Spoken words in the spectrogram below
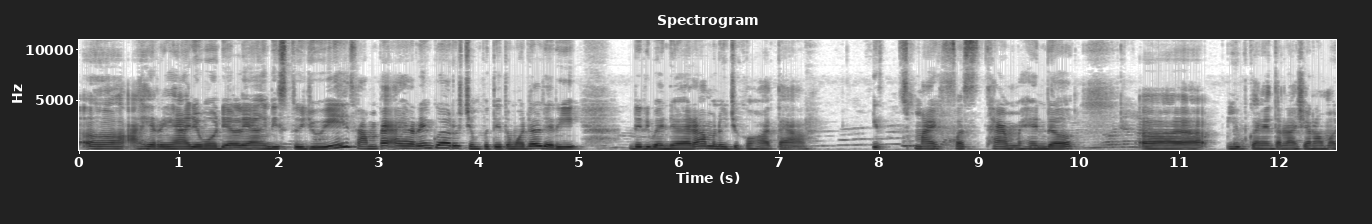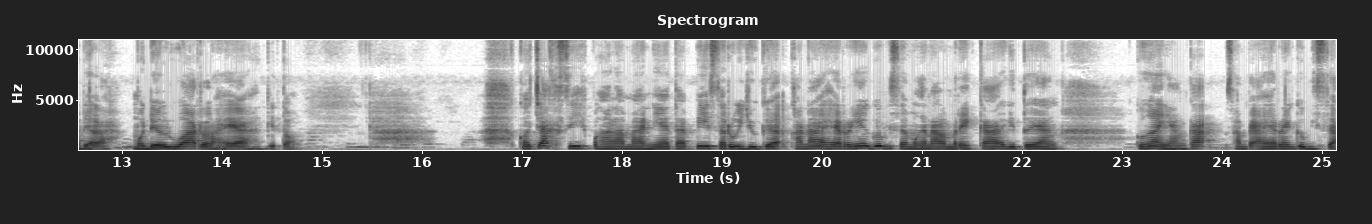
uh, akhirnya ada model yang disetujui sampai akhirnya gue harus jemput itu model dari dari bandara menuju ke hotel. It's my first time handle uh, you bukan internasional model lah model luar lah ya gitu kocak sih pengalamannya tapi seru juga karena akhirnya gue bisa mengenal mereka gitu yang gue nggak nyangka sampai akhirnya gue bisa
